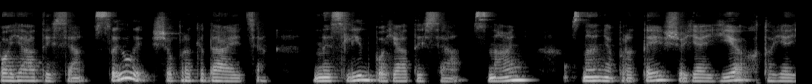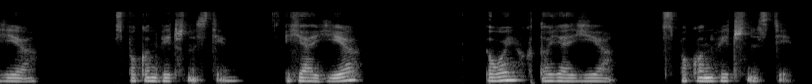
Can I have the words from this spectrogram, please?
боятися сили, що прокидається, не слід боятися знань, знання про те, що я є, хто я є, споконвічності. Я є той, хто я є, споконвічності.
